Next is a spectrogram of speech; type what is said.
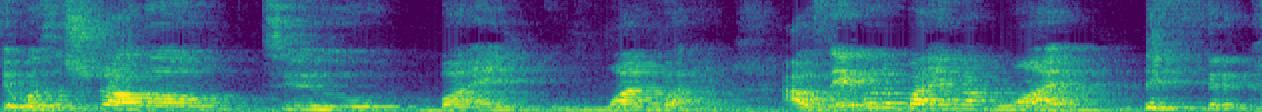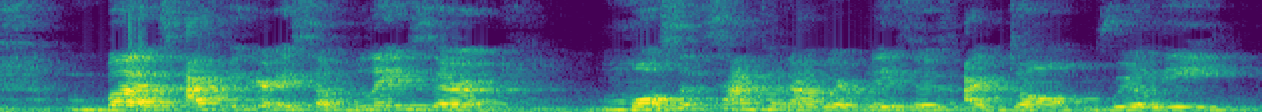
it was a struggle to button one button. I was able to button up one, but I figure it's a blazer. Most of the times when I wear blazers, I don't really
